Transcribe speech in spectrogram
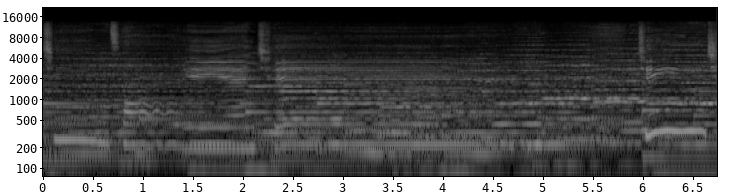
近在眼前，静悄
